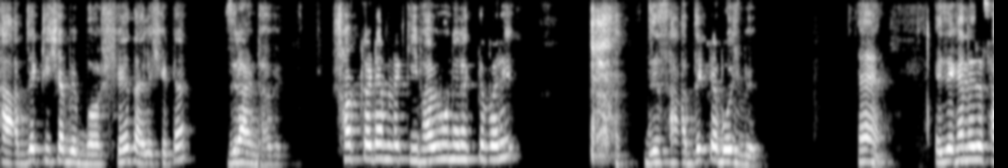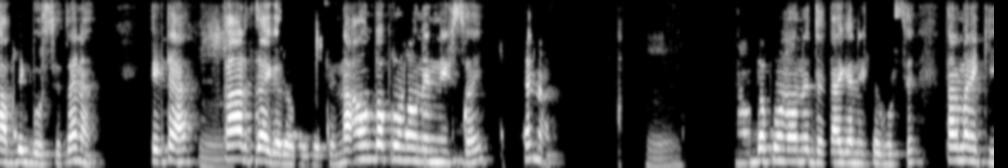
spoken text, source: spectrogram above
সাবজেক্ট হিসেবে বসে তাহলে সেটা জিরান্ড হবে। শর্টকাটে আমরা কীভাবে মনে রাখতে পারি? যে সাবজেক্টটা বসবে হ্যাঁ এই যে এখানে যে সাবজেক্ট বসছে তাই না? এটা কার জায়গা দখল করছে? নাউন বা প্রোনাউনের নিশ্চয় তাই না? নাউন বা প্রোনাউনের জায়গা নিশ্চয় বসছে। তার মানে কি?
